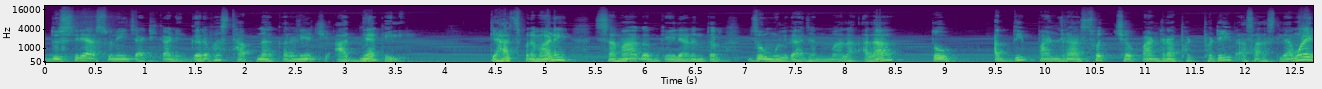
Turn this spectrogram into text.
दुसऱ्या सुनेच्या ठिकाणी गर्भस्थापना करण्याची आज्ञा केली. त्याचप्रमाणे समागम केल्यानंतर जो मुलगा जन्माला आला तो अगदी पांढरा स्वच्छ पांढरा फटफटीत असा असल्यामुळे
